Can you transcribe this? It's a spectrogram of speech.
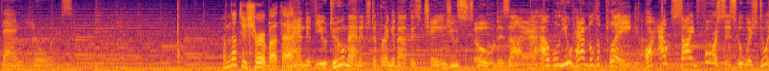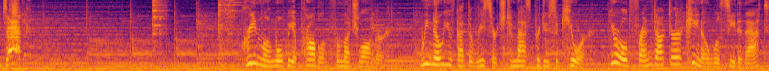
than yours. I'm not too sure about that. And if you do manage to bring about this change you so desire, how will you handle the plague or outside forces who wish to attack? Greenlung won't be a problem for much longer. We know you've got the research to mass produce a cure. Your old friend Dr. Aquino will see to that.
